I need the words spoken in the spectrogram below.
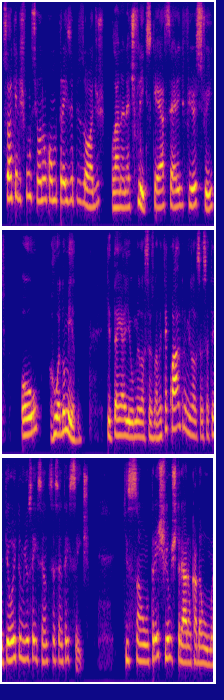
só que eles funcionam como três episódios lá na Netflix, que é a série de Fear Street ou Rua do Medo, que tem aí o 1994, 1978 e 1666 que são três filmes, estrearam cada uma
